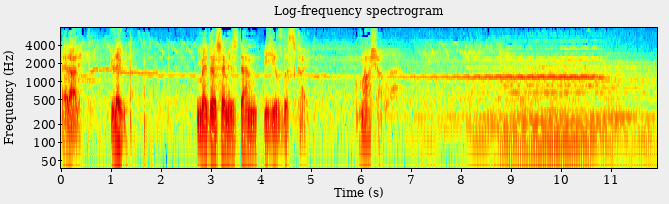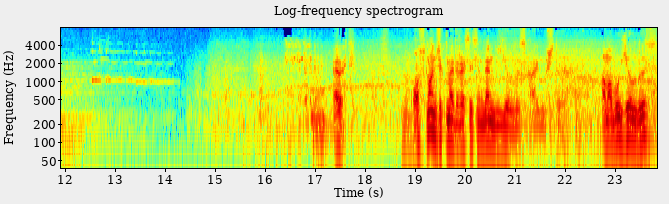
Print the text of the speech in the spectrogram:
Helal ettim. Güle güle. Medresemizden bir yıldız kaydı. Maşallah. Evet. Osmancık medresesinden bir yıldız kaymıştı. Ama bu yıldız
